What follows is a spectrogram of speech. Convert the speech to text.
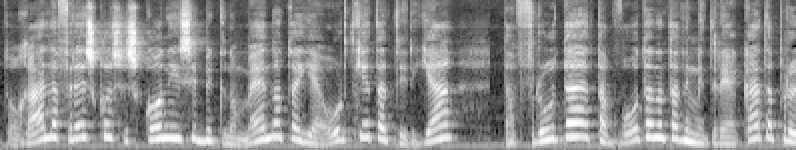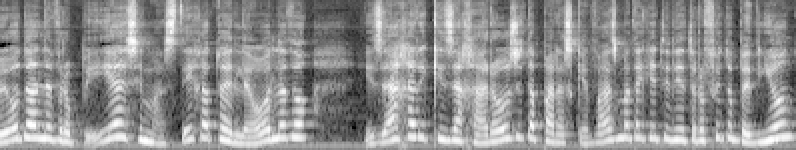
το γάλα φρέσκο σε σκόνη ή συμπυκνωμένο, τα γιαούρτια, τα τυριά, τα φρούτα, τα βότανα, τα δημητριακά, τα προϊόντα αλευροποιίας, η μαστίχα, το ελαιόλαδο, η ζάχαρη και η ζαχαρόζη, τα παρασκευάσματα για τη διατροφή των παιδιών,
